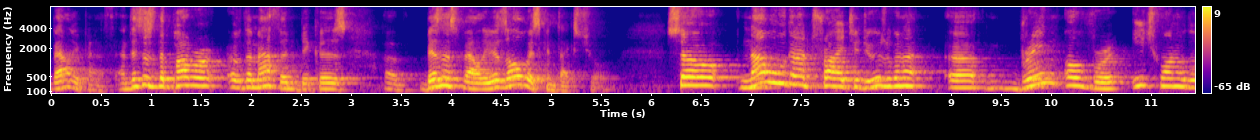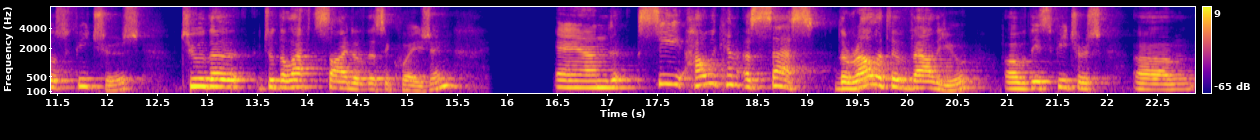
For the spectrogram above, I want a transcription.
value path. And this is the power of the method because uh, business value is always contextual. So now what we're going to try to do is we're going to uh, bring over each one of those features to the to the left side of this equation and see how we can assess the relative value of these features um,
